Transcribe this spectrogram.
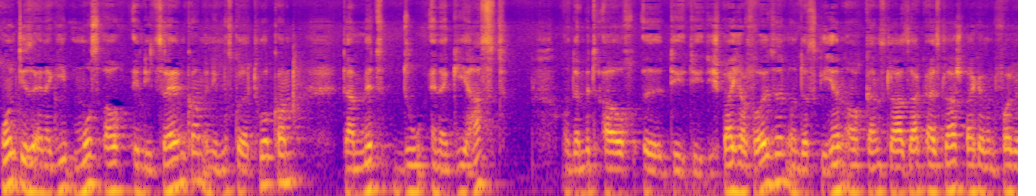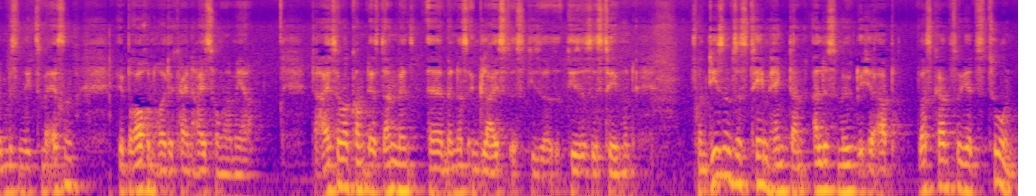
Und diese Energie muss auch in die Zellen kommen, in die Muskulatur kommen, damit du Energie hast und damit auch äh, die, die, die Speicher voll sind und das Gehirn auch ganz klar sagt, alles klar, Speicher sind voll, wir müssen nichts mehr essen, wir brauchen heute keinen Heißhunger mehr. Der Heißhunger kommt erst dann, wenn, äh, wenn das entgleist ist, dieser, dieses System. Und von diesem System hängt dann alles Mögliche ab. Was kannst du jetzt tun?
